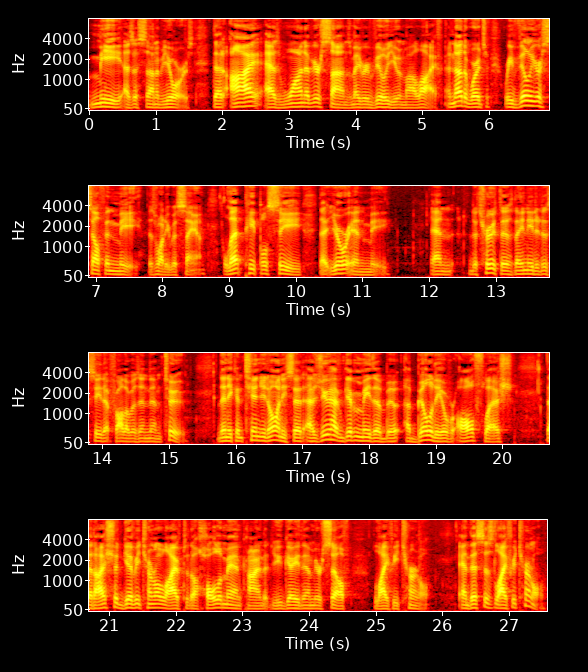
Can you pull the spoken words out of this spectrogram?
me as a son of yours, that I, as one of your sons, may reveal you in my life. In other words, reveal yourself in me, is what he was saying. Let people see that you're in me. And the truth is, they needed to see that Father was in them too. Then he continued on, he said, As you have given me the ability over all flesh, that I should give eternal life to the whole of mankind, that you gave them yourself life eternal. And this is life eternal,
